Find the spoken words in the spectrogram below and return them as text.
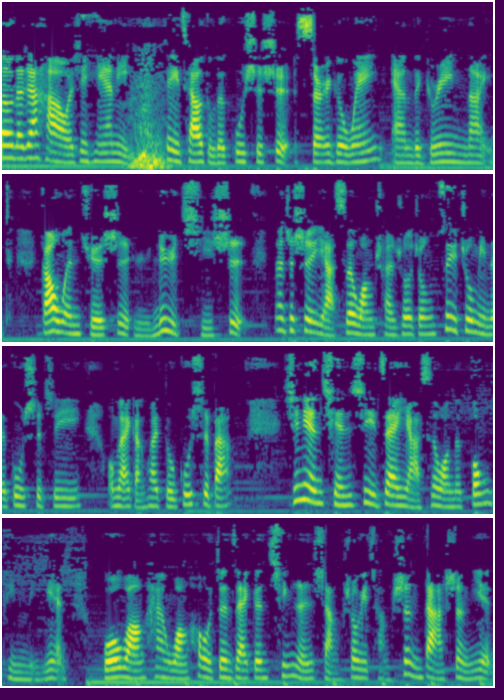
Hello，大家好，我是 Hanny。这一次要读的故事是 Sir Gawain and the Green Knight，高文爵士与绿骑士。那这是亚瑟王传说中最著名的故事之一。我们来赶快读故事吧。新年前夕，在亚瑟王的宫廷里面，国王和王后正在跟亲人享受一场盛大盛宴。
